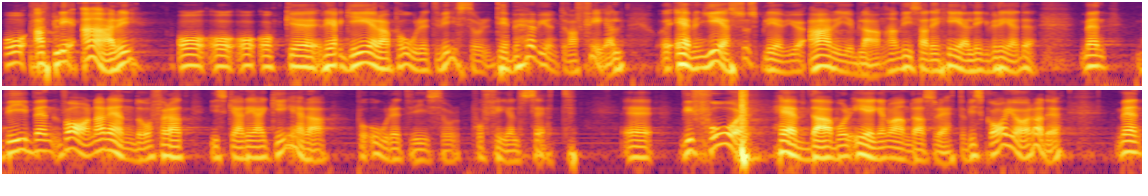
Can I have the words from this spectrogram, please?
Och att bli arg och, och, och, och, eh, reagera på orättvisor, det behöver ju inte vara fel. Även Jesus blev ju arg ibland, han visade helig vrede. Men Bibeln varnar ändå för att vi ska reagera på orättvisor på fel sätt. Eh, vi får hävda vår egen och andras rätt och vi ska göra det. Men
